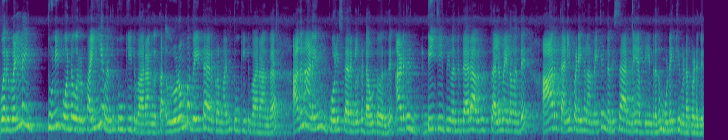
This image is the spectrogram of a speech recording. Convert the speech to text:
ஒரு வெள்ளை துணி போன்ற ஒரு பையை வந்து தூக்கிட்டு வராங்க. க- ரொம்ப வெயிட்டாக இருக்கிற மாதிரி தூக்கிட்டு வராங்க. அதனாலையும் போலீஸ்காரங்களுக்கு டவுட் வருது. அடுத்து டிஜிபி வந்துட்டாரு. அவர் தலைமையில் வந்து ஆறு தனிப்படைகள் அமைத்து இந்த விசாரணை அப்படின்றது முடக்கி விடப்படுது.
